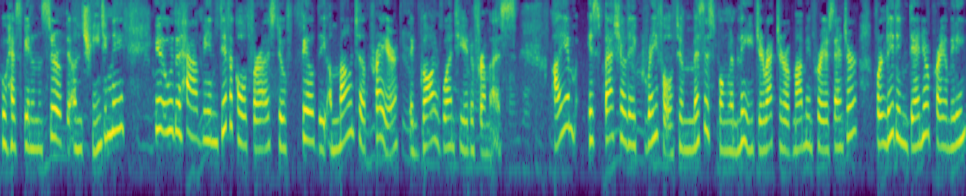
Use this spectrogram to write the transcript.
who has been served unchangingly, it would have been difficult for us to fill the amount of prayer that God wanted from us. I am especially grateful to Mrs. Bong Lee, director of Manmin Prayer Center, for leading Daniel prayer meeting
